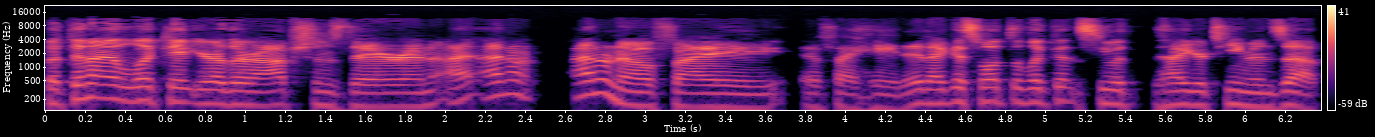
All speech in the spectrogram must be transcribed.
But then I look at your other options there, and I, I, don't I don't know if I if I hate it. I guess we'll have to look at see what how your team ends up.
